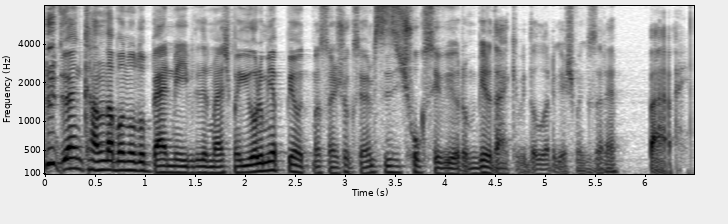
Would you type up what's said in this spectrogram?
Lütfen kanala abone olup beğenmeyi, bildirim açmayı, yorum yapmayı unutmasın. Çok seviyorum. Sizi çok seviyorum. Bir dahaki videolarda görüşmek üzere. Bay bay.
